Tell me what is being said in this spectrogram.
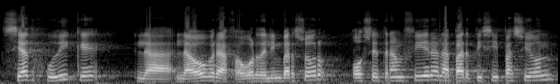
se adjudique la, obra a favor del inversor o se transfiera la participación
